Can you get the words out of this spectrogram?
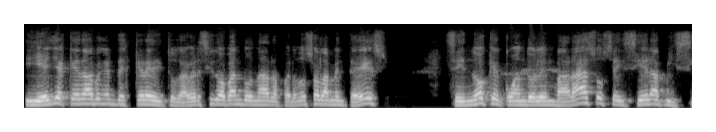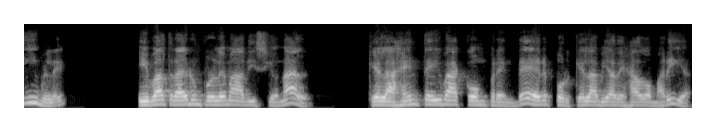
y ella quedaba en el descrédito de haber sido abandonada, pero no solamente eso, sino que cuando el embarazo se hiciera visible, iba a traer un problema adicional, que la gente iba a comprender por qué él había dejado a María.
